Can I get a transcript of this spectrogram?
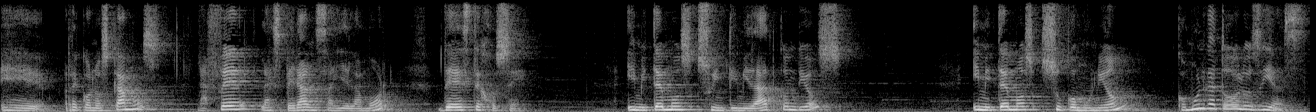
eh, reconozcamos la fe, la esperanza y el amor de este José. Imitemos su intimidad con Dios imitemos su comunión, comulga todos los días,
